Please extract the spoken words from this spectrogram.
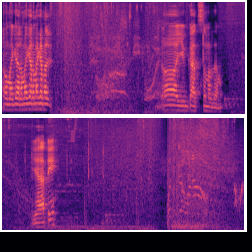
Oh my god, oh my god, oh my god. oh my- Oh, you got some of them. You happy? What's going on?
